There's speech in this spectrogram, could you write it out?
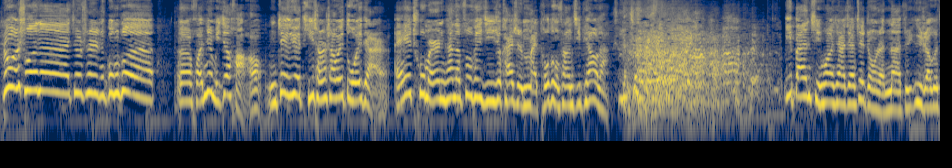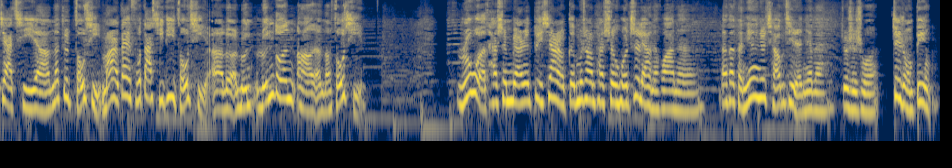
如果说呢，就是工作呃环境比较好，你这个月提成稍微多一点儿哎，出门你看他坐飞机就开始买头等舱机票了。一般情况下，像这种人呢，就遇着个假期呀、那就走起，马尔代夫、大溪地走起啊，伦伦伦敦啊，走起。如果他身边的对象跟不上他生活质量的话呢，那他肯定就瞧不起人家呗。就是说，这种病，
